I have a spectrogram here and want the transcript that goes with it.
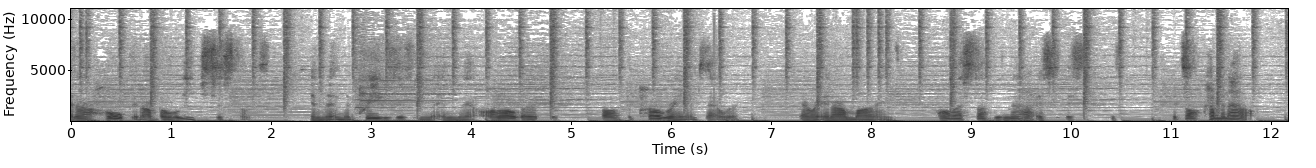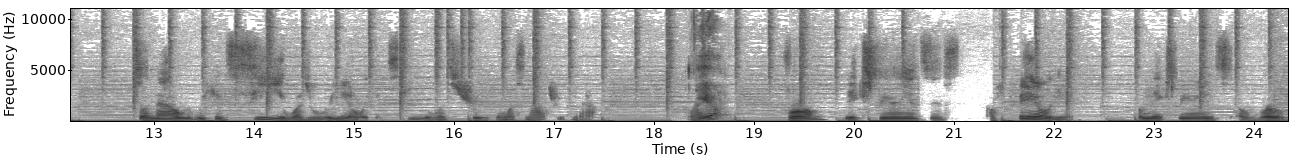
and our hope and our belief systems and the, and the pre-existing and the on all the, the all the programs that were that were in our minds, all that stuff is now it's it's it's, it's all coming out. So now we, we can see what's real. We can see what's truth and what's not truth now. Right? Yeah. From the experiences of failure, from the experience of growth,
